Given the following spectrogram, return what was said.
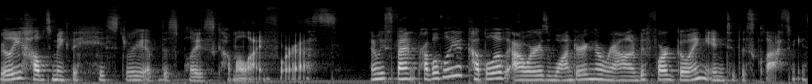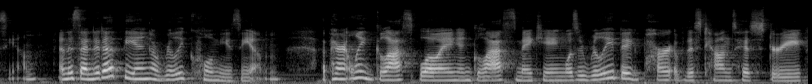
really helped make the history of this place come alive for us. And we spent probably a couple of hours wandering around before going into this glass museum. And this ended up being a really cool museum. Apparently, glass blowing and glass making was a really big part of this town's history,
